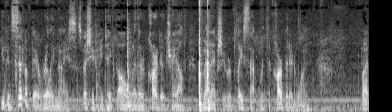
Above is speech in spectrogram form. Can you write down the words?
You can sit up there really nice, especially if you take the all-weather cargo tray off. Might actually replace that with the carpeted one. But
